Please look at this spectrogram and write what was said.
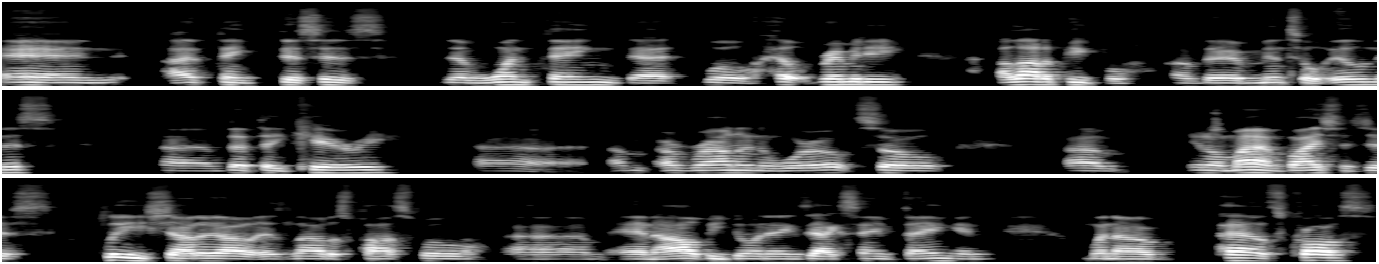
and I think this is the one thing that will help remedy a lot of people of their mental illness uh, that they carry uh, around in the world. So, um, you know, my advice is just please shout it out as loud as possible, um, and I'll be doing the exact same thing. And when our paths cross,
